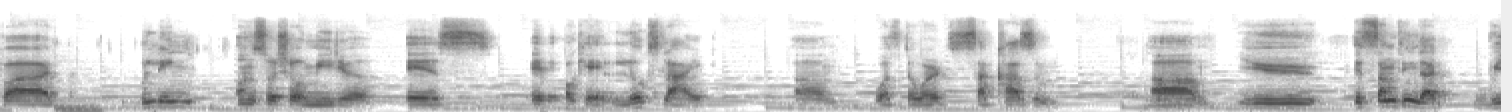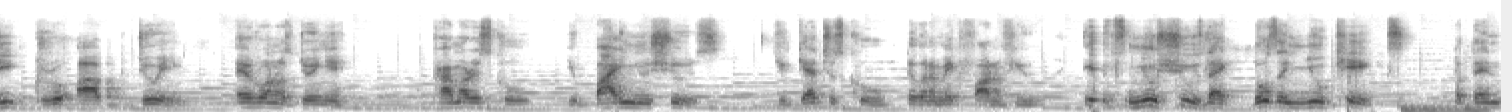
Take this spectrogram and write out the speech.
But bullying on social media is it okay? Looks like um, what's the word? Sarcasm. Um, you it's something that we grew up doing. Everyone was doing it. Primary school, you buy new shoes. You get to school, they're gonna make fun of you. It's new shoes, like those are new kicks but then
